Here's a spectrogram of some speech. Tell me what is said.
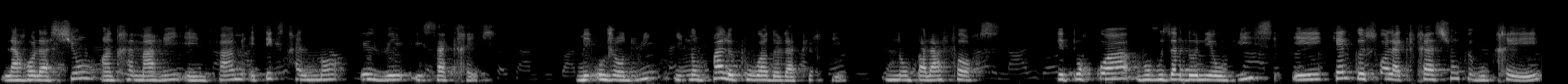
La relation entre un mari et une femme est extrêmement élevée et sacrée. Mais aujourd'hui, ils n'ont pas le pouvoir de la pureté, n'ont pas la force. C'est pourquoi vous vous adonnez au vice et quelle que soit la création que vous créez,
